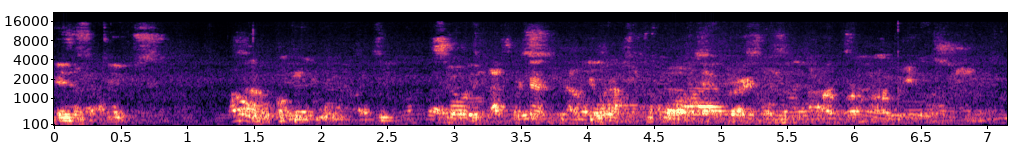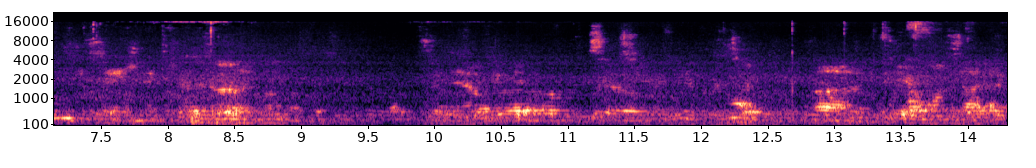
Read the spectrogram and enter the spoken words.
is deuce. So that's Uh, one side.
